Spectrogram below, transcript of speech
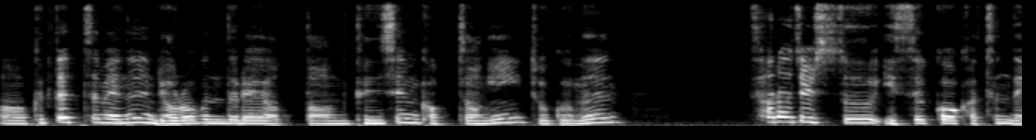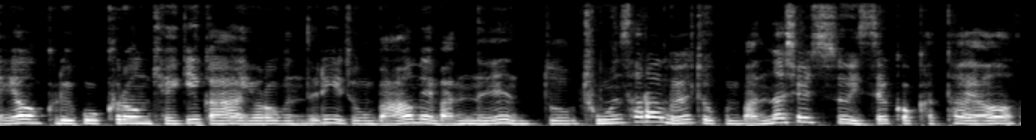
어, 그때쯤에는 여러분들의 어떤 근심 걱정이 조금은 사라질 수 있을 것 같은데요. 그리고 그런 계기가 여러분들이 좀 마음에 맞는 또 좋은 사람을 조금 만나실 수 있을 것 같아요.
